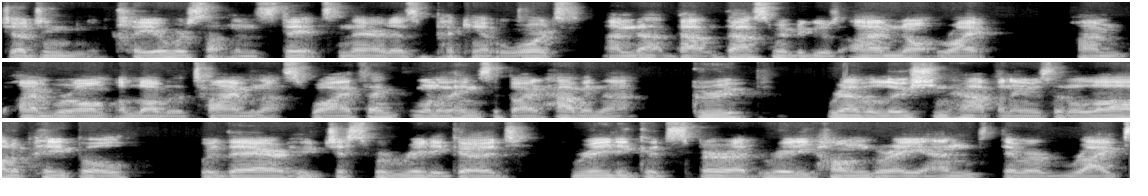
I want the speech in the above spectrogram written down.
judging Clio or something in the States and there it is picking up awards. And that, that, that's maybe because I'm not right. I'm, I'm wrong a lot of the time. And that's why I think one of the things about having that group revolution happening was that a lot of people were there who just were really good, really good spirit, really hungry, and they were right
